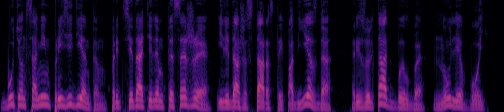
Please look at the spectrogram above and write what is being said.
Будь он самим президентом, председателем ТСЖ или даже старостой подъезда, результат был бы нулевой.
